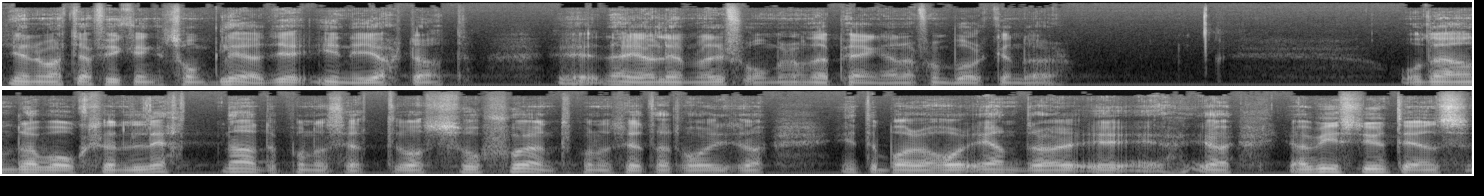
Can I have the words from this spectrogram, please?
genom att jag fick en sån glädje inne i hjärtat eh, när jag lämnade ifrån mig de där pengarna från burken där. Och det andra var också en lättnad på något sätt. Det var så skönt på något sätt att vara, liksom, inte bara ha ändrat... Eh, eh, jag, jag, visste ju inte ens,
